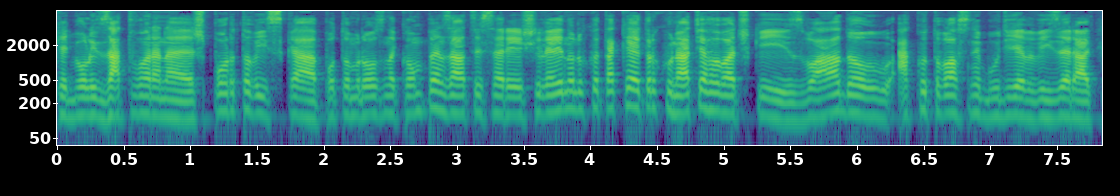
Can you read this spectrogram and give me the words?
keď boli zatvorené športoviska, potom rôzne kompenzácie sa riešili. Jednoducho také trochu naťahovačky s vládou, ako to vlastne bude vyzerať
